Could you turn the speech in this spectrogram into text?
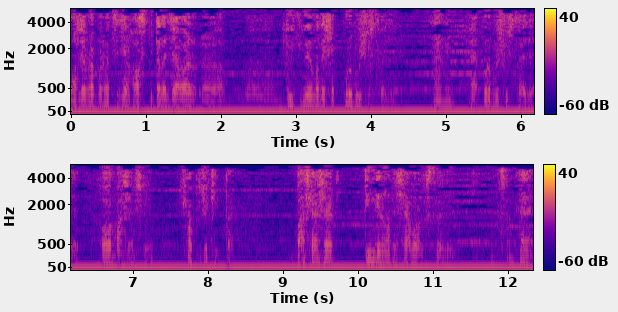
মজার ব্যাপার হচ্ছে যে হসপিটালে যাওয়ার দুই তিনের মধ্যে সে পুরোপুরি সুস্থ হয়ে যায়। হ্যাঁ পুরোপুরি সুস্থ হয়ে যায়। ও আবার বাসায় আসে। সবকিছু ঠিকঠাক বাসায় আসার তিন দিনের মাথায় সে আবার অসুস্থ হয়ে যায়। আচ্ছা। হ্যাঁ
